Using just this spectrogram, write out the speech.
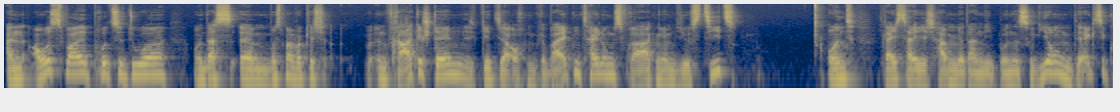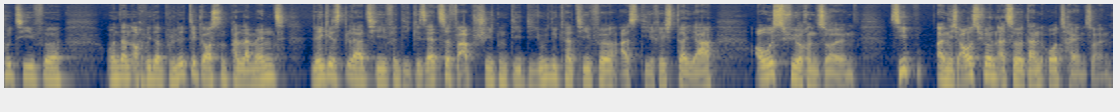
an Auswahlprozedur und das ähm, muss man wirklich in Frage stellen. Es geht ja auch um Gewaltenteilungsfragen um die Justiz und gleichzeitig haben wir dann die Bundesregierung mit der Exekutive und dann auch wieder Politiker aus dem Parlament, Legislative, die Gesetze verabschieden, die die Judikative, also die Richter ja ausführen sollen. Sie äh, nicht ausführen, also dann urteilen sollen.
